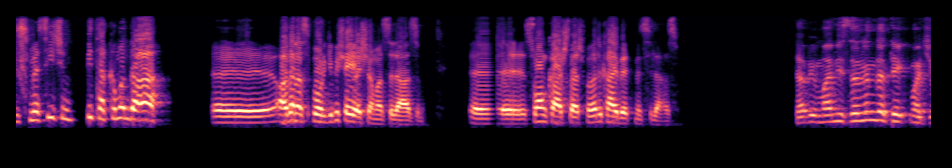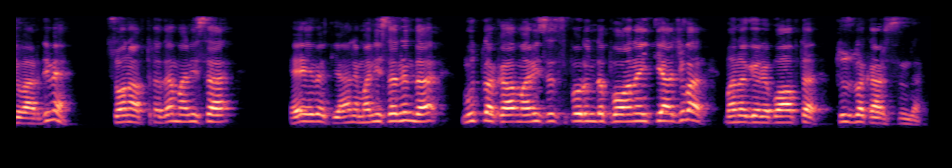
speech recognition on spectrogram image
düşmesi için bir takımın daha e, Adana Spor gibi şey yaşaması lazım. E, son karşılaşmaları kaybetmesi lazım. Tabii Manisa'nın da tek maçı var değil mi? Son haftada Manisa E, evet yani Manisa'nın da mutlaka Manisa Spor'un da puana ihtiyacı var bana göre bu hafta Tuzla karşısında.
